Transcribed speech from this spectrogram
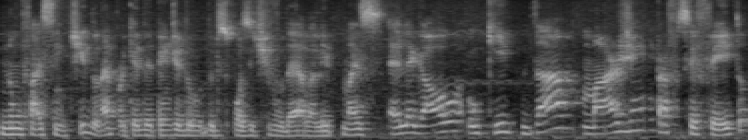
não faz sentido, né? Porque depende do, do dispositivo dela ali. Mas é legal o que dá margem para ser feito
